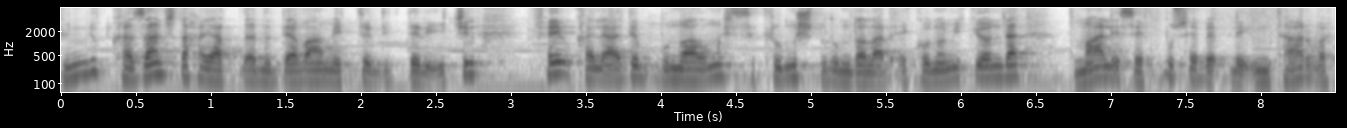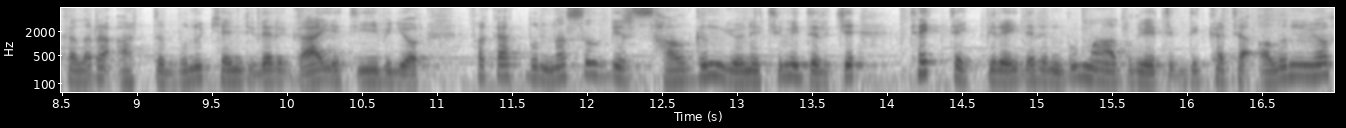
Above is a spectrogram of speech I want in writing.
günlük kazançla hayatlarını devam ettirdikleri için fevkalade bunalmış, sıkılmış durumdalar ekonomik yönden. Maalesef bu sebeple intihar vakaları arttı. Bunu kendileri gayet iyi biliyor. Fakat bu nasıl bir salgın yönetimidir ki tek tek bireylerin bu mağduriyeti dikkate alınmıyor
